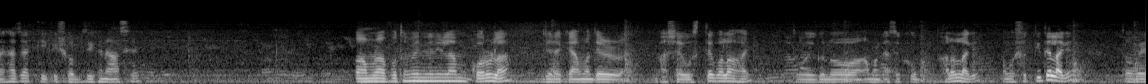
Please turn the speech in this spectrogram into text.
দেখা যাক কী কী সবজি এখানে আছে। তো আমরা প্রথমে নিয়ে নিলাম করলা, যেটাকে আমাদের ভাষায় উস্তে বলা হয়। তো এগুলো আমার কাছে খুব ভালো লাগে, অবশ্য তিতে লাগে, তবে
